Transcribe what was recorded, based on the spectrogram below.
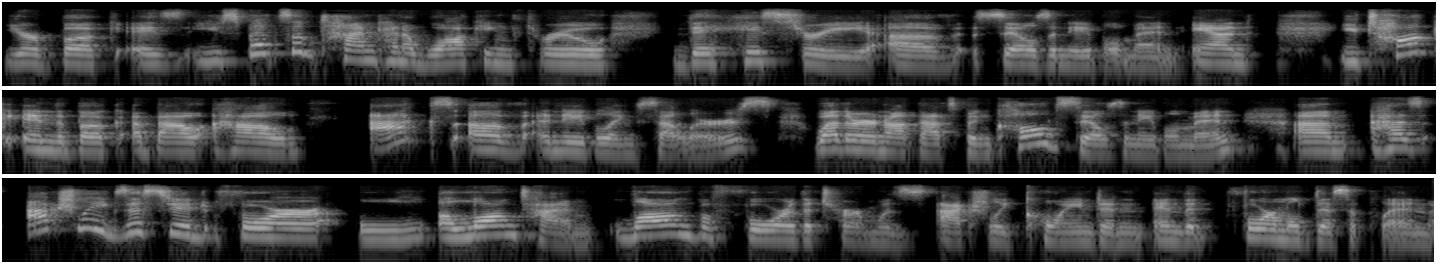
your book is you spent some time kind of walking through the history of sales enablement. And you talk in the book about how acts of enabling sellers, whether or not that's been called sales enablement, um, has actually existed for a long time, long before the term was actually coined and, and the formal discipline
